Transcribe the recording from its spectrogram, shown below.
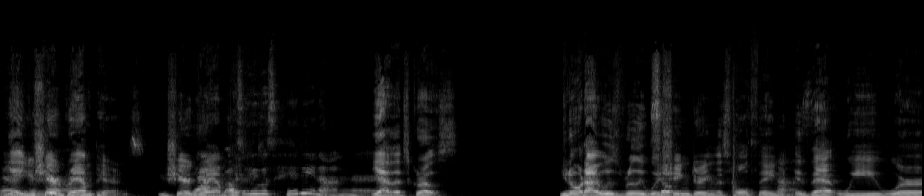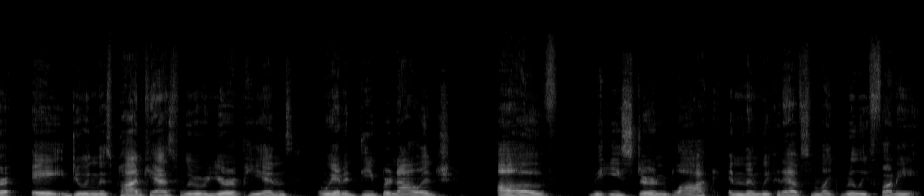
Yeah, you share know. grandparents. You share Yeah. grandparents. Also, he was hitting on her. Yeah, that's gross. You know what I was really wishing during this whole thing Huh. is that we were a doing this podcast. We were Europeans and we had a deeper knowledge of the Eastern Bloc, and then we could have some like really funny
